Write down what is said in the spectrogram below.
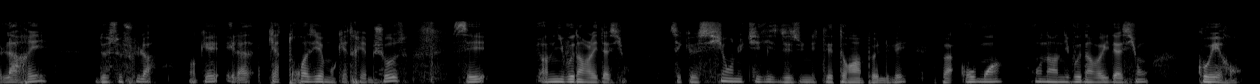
l'arrêt de ce flux-là et la troisième ou quatrième chose, c'est un niveau d'invalidation. C'est que si on utilise des unités de temps un peu élevées, bah, au moins on a un niveau d'invalidation cohérent.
